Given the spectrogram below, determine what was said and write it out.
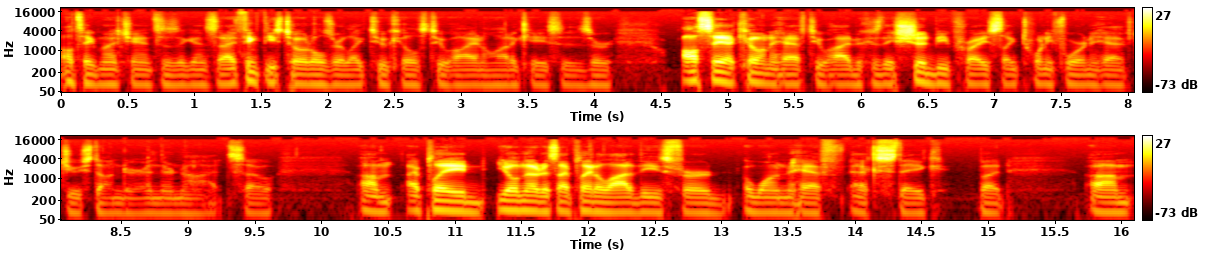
I'll take my chances against it. I think these totals are like two kills too high in a lot of cases, or I'll say a kill and a half too high because they should be priced like 24 and a half juiced under, and they're not. So um, I played, you'll notice I played a lot of these for a one and a half X stake, but um,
